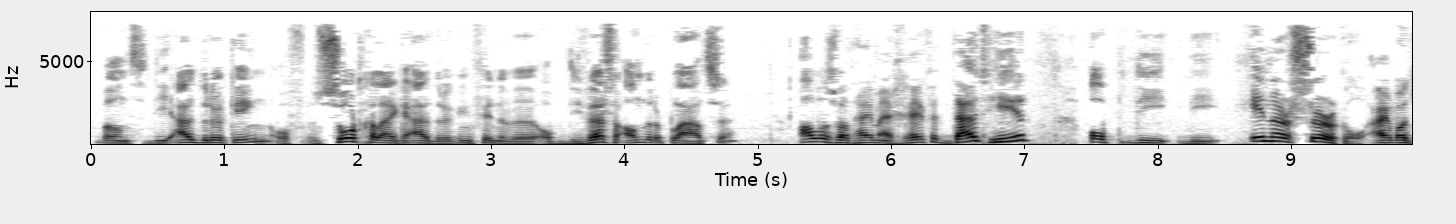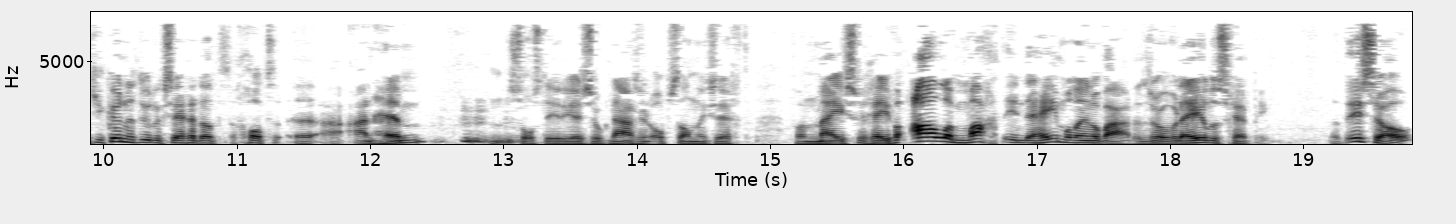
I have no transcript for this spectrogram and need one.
Want die uitdrukking, of een soortgelijke uitdrukking, vinden we op diverse andere plaatsen. Alles wat hij mij gegeven heeft, duidt hier op die, die inner circle. Want je kunt natuurlijk zeggen dat God uh, aan hem, zoals de Heer Jezus ook na zijn opstanding zegt, van mij is gegeven alle macht in de hemel en op aarde. Dus over de hele schepping. Dat is zo.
